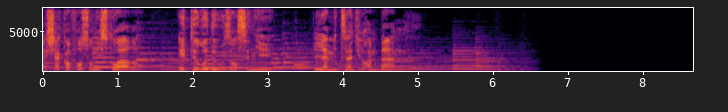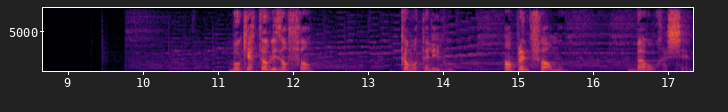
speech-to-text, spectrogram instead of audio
À chaque enfant son histoire est heureux de vous enseigner la mitzvah du Rambam. Bokertov les enfants, comment allez-vous? En pleine forme? Baou Hashem.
